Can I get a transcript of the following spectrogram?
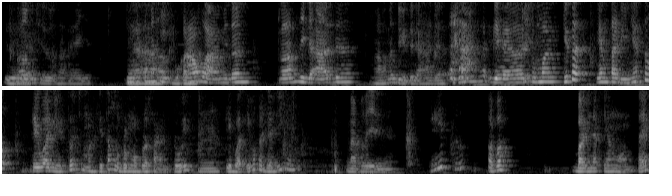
Iya. Bagus itu santai aja. Ya, Ya, kita masih bukan- awam itu kan. Ternyata tidak ada. Pengalaman juga tidak ada. ya, cuman kita yang tadinya tuh rewind itu cuman kita ngobrol-ngobrol santuy, Hmm. tiba-tiba kejadian. Kenapa jadinya? Ya itu apa? Banyak yang ngontek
